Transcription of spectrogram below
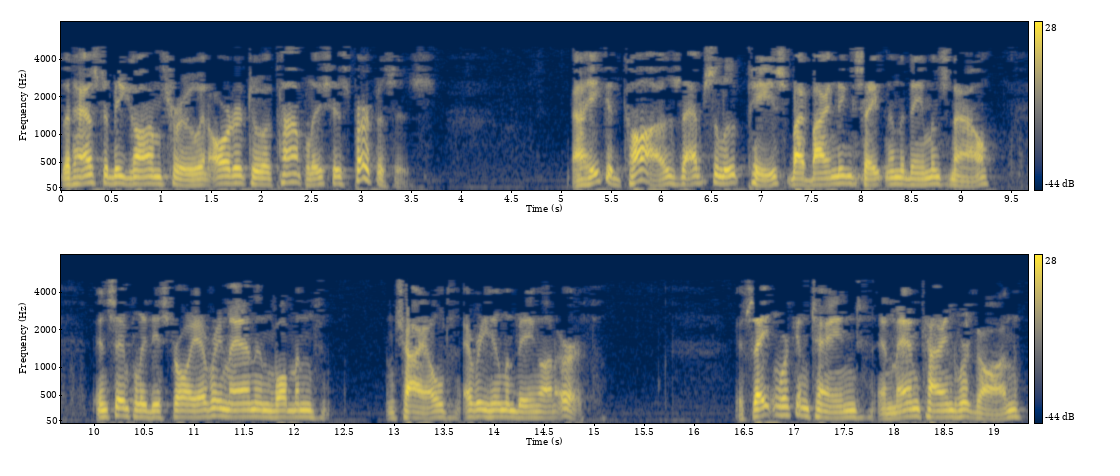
that has to be gone through in order to accomplish his purposes. Now, he could cause absolute peace by binding Satan and the demons now and simply destroy every man and woman and child, every human being on earth. If Satan were contained and mankind were gone,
